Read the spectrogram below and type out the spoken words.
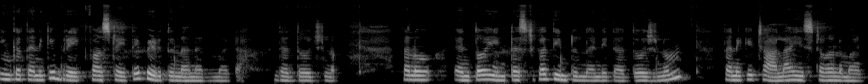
ఇంకా తనకి బ్రేక్ఫాస్ట్ అయితే పెడుతున్నాను అనమాట దద్దోజనం. తను ఎంతో ఇంట్రెస్ట్గా తింటుందండి దద్దోజనం. తనకి చాలా ఇష్టం అనమాట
